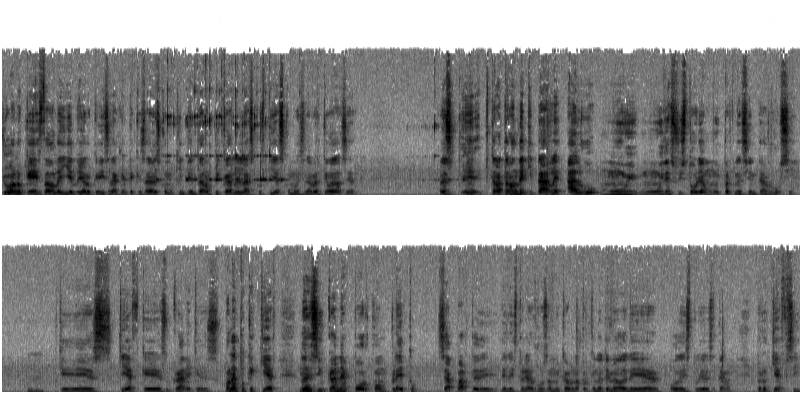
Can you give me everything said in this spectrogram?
yo a lo que he estado leyendo y a lo que dice la gente que sabe es como que intentaron picarle las costillas, como dicen, a ver qué va a hacer. Es, eh, trataron de quitarle algo muy, muy de su historia, muy perteneciente a Rusia Que es Kiev, que es Ucrania, que es... Pone tú que Kiev, no sé si Ucrania por completo sea parte de, de la historia rusa muy cabrona, porque no he temido de leer o de estudiar ese tema, pero Kiev sí.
